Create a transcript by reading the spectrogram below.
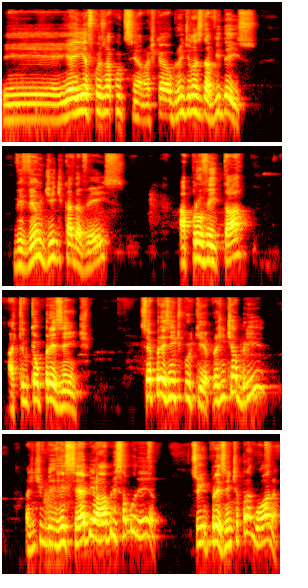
E, e aí as coisas vão acontecendo. Acho que é, o grande lance da vida é isso. Viver um dia de cada vez, aproveitar aquilo que é o presente. Isso é presente por quê? Para a gente abrir, a gente recebe, abre e saboreia. Sim. O presente é para agora.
